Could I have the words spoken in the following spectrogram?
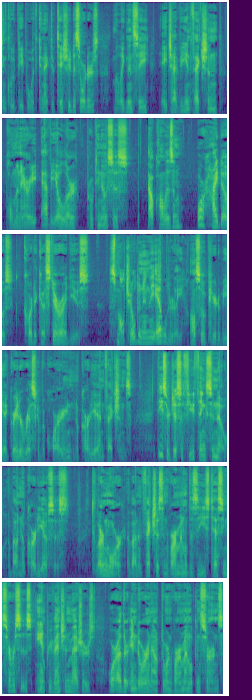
include people with connective tissue disorders, malignancy, HIV infection, pulmonary alveolar proteinosis, alcoholism, or high-dose corticosteroid use. Small children and the elderly also appear to be at greater risk of acquiring nocardia infections. These are just a few things to know about nocardiosis. To learn more about infectious environmental disease testing services and prevention measures, or other indoor and outdoor environmental concerns,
